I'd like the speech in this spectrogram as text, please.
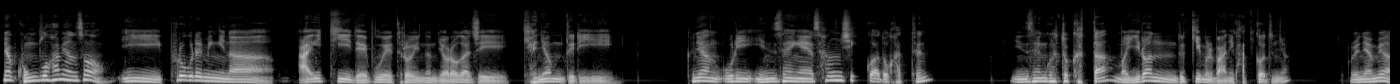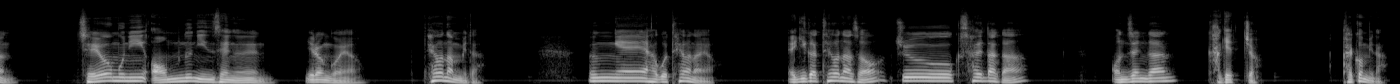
그냥 공부하면서 이 프로그래밍이나 IT 내부에 들어있는 여러 가지 개념들이 그냥 우리 인생의 상식과도 같은 인생과 똑같다? 뭐 이런 느낌을 많이 갖거든요. 왜냐면 제어문이 없는 인생은 이런 거예요. 태어납니다. 응애 하고 태어나요. 아기가 태어나서 쭉 살다가 언젠간 가겠죠. 갈 겁니다.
